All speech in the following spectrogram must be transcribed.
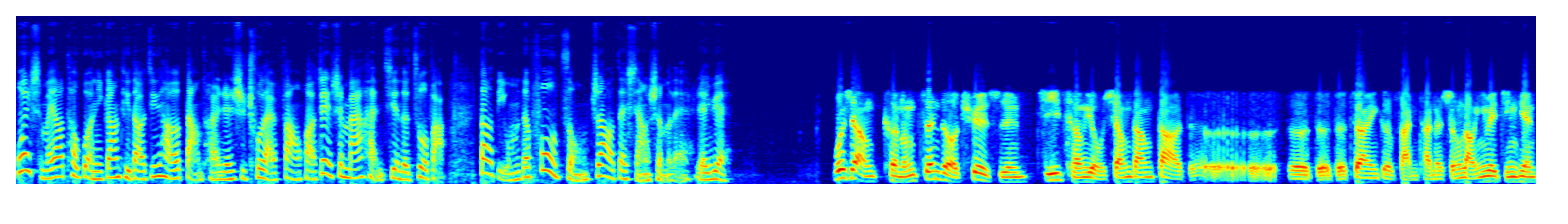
为什么要透过你刚提到，经常有党团人士出来放话，这也是蛮罕见的做法。到底我们的副总召在想什么嘞？人月，我想可能真的确实基层有相当大的的的的这样一个反弹的声浪，因为今天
